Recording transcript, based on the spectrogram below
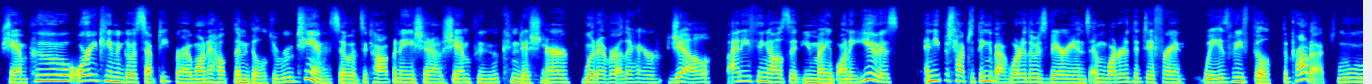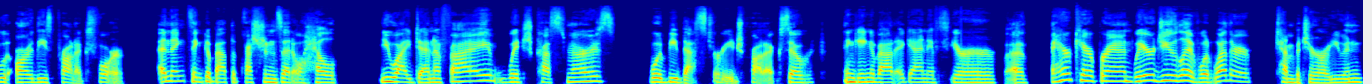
shampoo, or you can even go a step deeper. I want to help them build a routine. So it's a combination of shampoo, conditioner, whatever other hair gel, anything else that you might want to use. And you just have to think about what are those variants and what are the different ways we've built the product? Who are these products for? And then think about the questions that will help you identify which customers would be best for each product. So thinking about again, if you're a hair care brand, where do you live? What weather temperature? Are you in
